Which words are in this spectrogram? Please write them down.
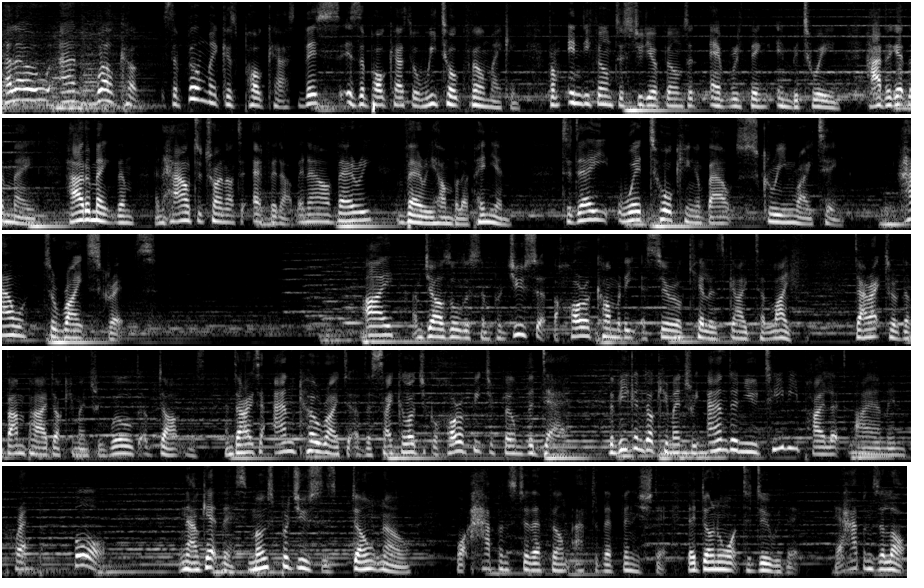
Hello and welcome. It's the Filmmakers Podcast. This is a podcast where we talk filmmaking, from indie film to studio films and everything in between. How to get them made, how to make them, and how to try not to F it up, in our very, very humble opinion. Today, we're talking about screenwriting, how to write scripts. I am Giles Alderson, producer of the horror comedy A Serial Killer's Guide to Life director of the vampire documentary World of Darkness, and director and co writer of the psychological horror feature film The Dare, the vegan documentary, and a new TV pilot I am in prep for. Now, get this most producers don't know what happens to their film after they've finished it, they don't know what to do with it. It happens a lot.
